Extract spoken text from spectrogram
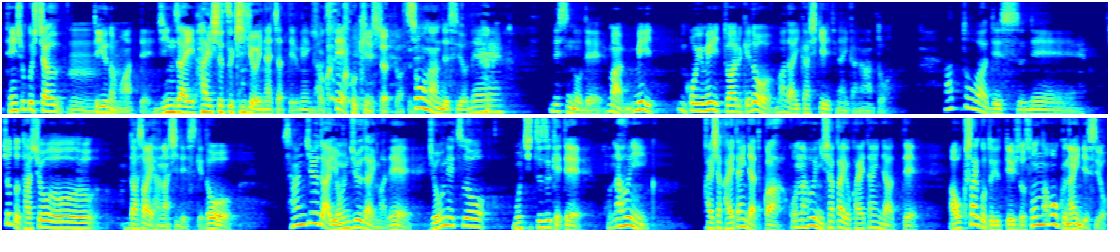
転職しちゃうっていうのもあって、人材排出企業になっちゃってる面があって、貢献しちゃってますね。そうなんですよね。ですので、まあ、メリット、こういうメリットあるけど、まだ活かしきれてないかなと。あとはですね、ちょっと多少ダサい話ですけど、30代、40代まで情熱を持ち続けて、こんな風に会社変えたいんだとか、こんな風に社会を変えたいんだって、青臭いこと言ってる人そんな多くないんですよ。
